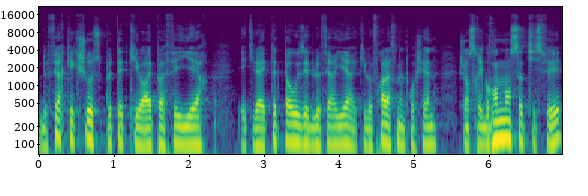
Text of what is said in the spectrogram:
de faire quelque chose peut-être qu'il n'aurait pas fait hier et qu'il n'avait peut-être pas osé de le faire hier et qu'il le fera la semaine prochaine, j'en serai grandement satisfait.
